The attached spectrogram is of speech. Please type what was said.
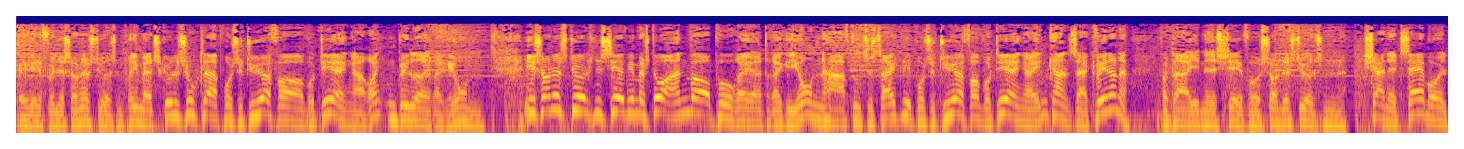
hvilket ifølge Sundhedsstyrelsen primært skyldes uklare procedurer for vurdering af røntgenbilleder i regionen. I Sundhedsstyrelsen ser vi med stor anvår på, at regionen har haft utilstrækkelige procedurer for vurdering og indkaldelse af kvinderne, forklarer enhedschef hos Sundhedsstyrelsen, Janet Samuel,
